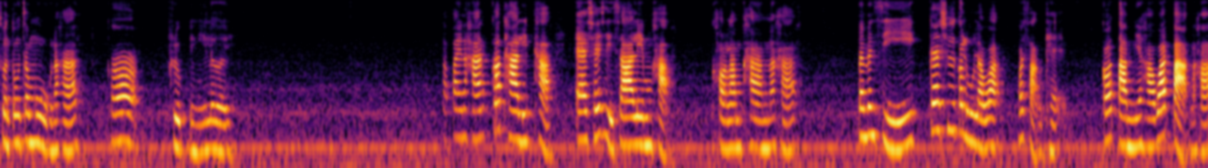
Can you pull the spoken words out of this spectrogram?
ส่วนตรงจมูกนะคะ ก็ พรึบอย่างนี้เลย ต่อไปนะคะก็ทาลิปค่ะ แอร์ใช้สีซาเลมค่ะ ของลำคามนะคะมันเป็นสีแก้ชื่อก็รู้แล้วอะว่าสาวแขก ก็ตามนี้ค่ะวาดปากนะคะ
